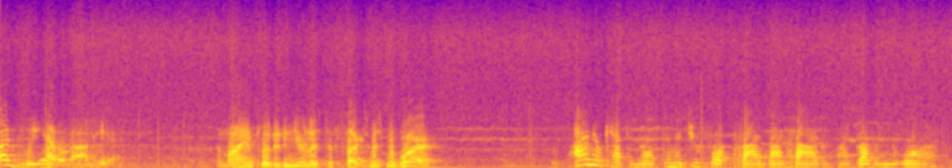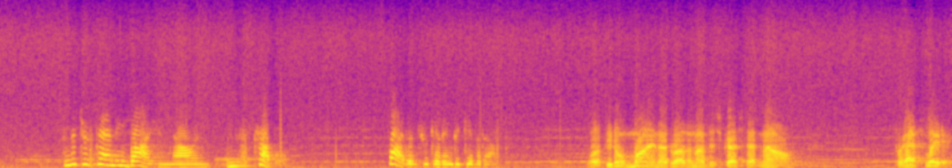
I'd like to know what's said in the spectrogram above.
Thugs we have around here. Am I included in your list of thugs, Miss McGuire? I know, Captain Lofton, that you fought side by side with my brother in the war, and that you're standing by him now in, in this trouble. Why don't you get him to give it up? Well, if you don't mind, I'd rather not discuss that now. Perhaps later.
